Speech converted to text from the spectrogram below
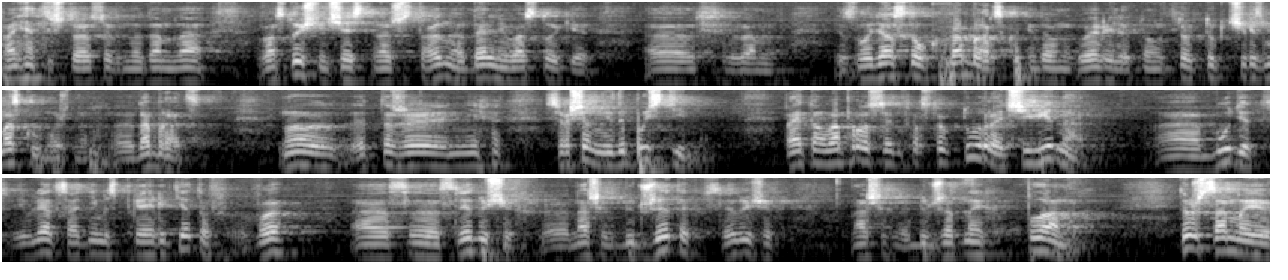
Понятно, что особенно там на восточной части нашей страны, на Дальнем Востоке, э, там, из Владивостока в Хабаровск, недавно говорили, то только, только через Москву можно э, добраться. Но это же не, совершенно недопустимо. Поэтому вопрос инфраструктуры, очевидно, э, будет являться одним из приоритетов в э, следующих э, наших бюджетах, в следующих наших бюджетных планах. То же самое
